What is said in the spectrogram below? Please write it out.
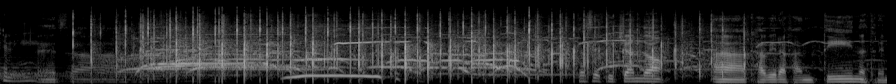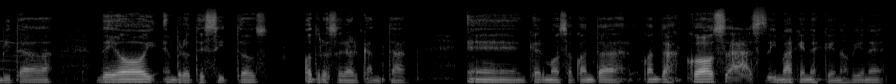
Qué lindo. Esa. Estás escuchando a Javiera Fantín, nuestra invitada de hoy en Brotecitos. Otro será el cantar. Eh, qué hermosa, cuántas, cuántas cosas, imágenes que nos viene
